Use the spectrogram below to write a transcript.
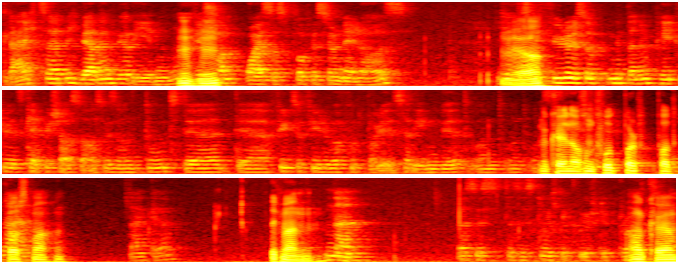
gleichzeitig, während wir reden. Mhm. Wir schauen äußerst professionell aus. Ich habe Ja. das Gefühl, also mit deinem Patriots Cappy schaust du aus wie so ein Dude, der, der viel zu viel über Football jetzt reden wird. Und, und, und Wir können auch einen Football-Podcast machen. Danke. Ich meine, Nein. Das ist, das ist durchgefrühstückt, Bro. Okay.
